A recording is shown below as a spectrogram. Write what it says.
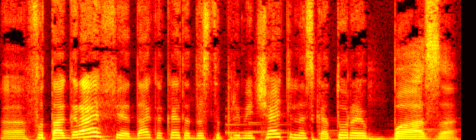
э, фотография, да, какая-то достопримечательность, которая база.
